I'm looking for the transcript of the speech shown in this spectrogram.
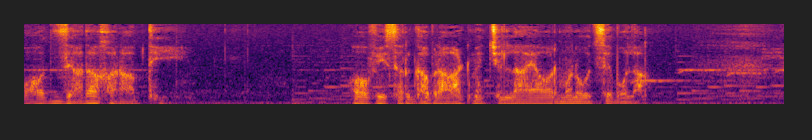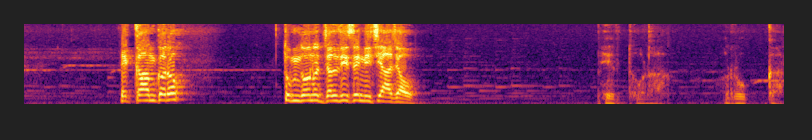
बहुत ज़्यादा खराब थी। ऑफिसर घबराहट में चिल्लाया और मनोज से बोला एक काम करो तुम दोनों जल्दी से नीचे आ जाओ। फिर थोड़ा रुक कर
